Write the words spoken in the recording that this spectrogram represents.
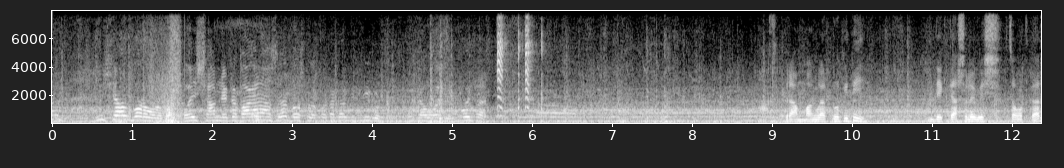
বিশাল বড় বড় ওই সামনে একটা বাগান আছে দশ লক্ষ টাকা বিক্রি করছে। পাশে। গ্রাম বাংলার প্রকৃতি দেখতে আসলে বেশ চমৎকার।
